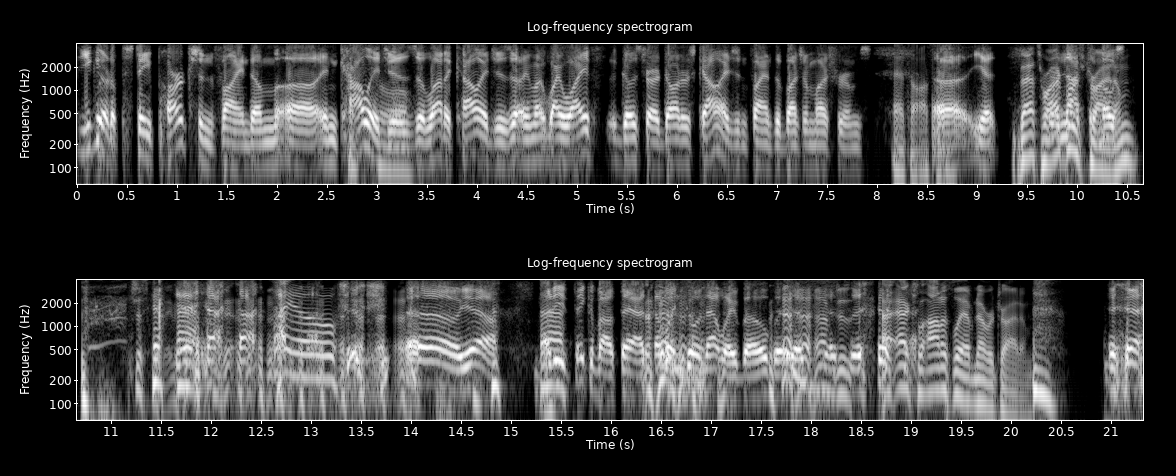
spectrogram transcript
you go to state parks and find them uh, in That's colleges. A lot of colleges. I mean, my, my wife goes to our daughter's college and finds a bunch of mushrooms. That's awesome. Uh, yeah. That's where I They're not the tried most- them. Just kidding. Hi-yo. oh yeah. I didn't think about that. I wasn't going that way, Bo. But that's, that's, just- I- actually, honestly, I've never tried them.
